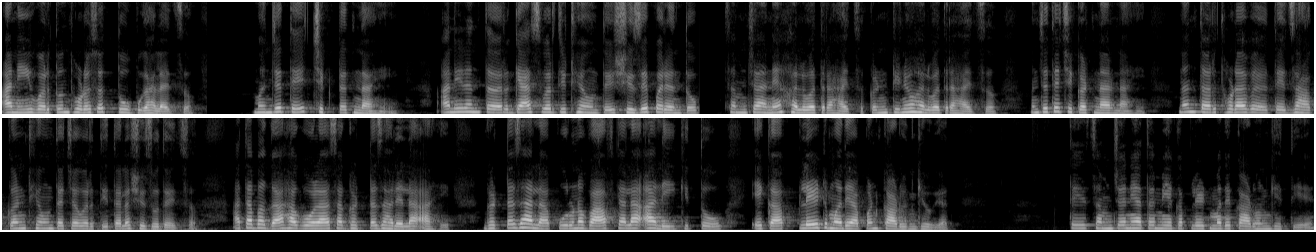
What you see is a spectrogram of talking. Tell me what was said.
आणि वरतून थोडंसं तूप घालायचं. म्हणजे ते चिकटत नाही. आणि नंतर गॅसवरती ठेवून ते शिजेपर्यंत चमच्याने हलवत राहायचं कंटिन्यू हलवत राहायचं. म्हणजे ते चिकटणार नाही. नंतर थोडा वेळ ते झाकण ठेवून त्याच्यावरती त्याला शिजू द्यायचं. आता बघा हा गोळा असा घट्ट झालेला आहे. घट्ट झाला पूर्ण वाफ त्याला आली की तो एका प्लेटमध्ये आपण काढून घेऊयात. ते चमच्याने आता मी एका प्लेटमध्ये काढून घेते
